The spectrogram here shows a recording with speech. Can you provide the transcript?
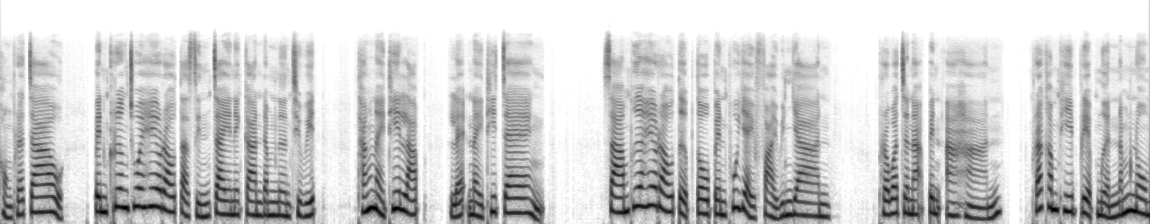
ของพระเจ้า เป็นเครื่องช่วยให้เราตัดสินใจในการดำเนินชีวิต ทั้งในที่ลับและในที่แจ้ง 3. เพื่อให้เราเติบโตเป็นผู้ใหญ่ฝ่ายวิญญาณ พระวจนะเป็นอาหาร พระคัมภีร์เปรียบเหมือนน้ำนม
